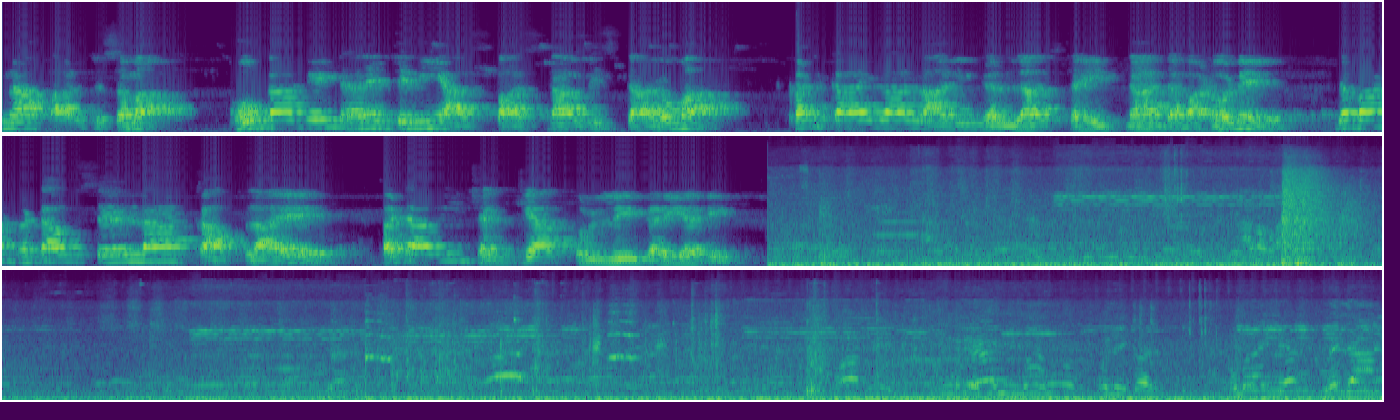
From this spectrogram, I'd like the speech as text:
શહેરના હાર્દસમાં ઘોઘા ગેટ અને તેની આસપાસના વિસ્તારોમાં ખડકાયેલા લારી ગલ્લા સહિતના દબાણોને દબાણ હટાવ સેલના કાફલાએ હટાવી જગ્યા ખુલ્લી કરી હતી. લઈ જાય લઈ દબાણ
